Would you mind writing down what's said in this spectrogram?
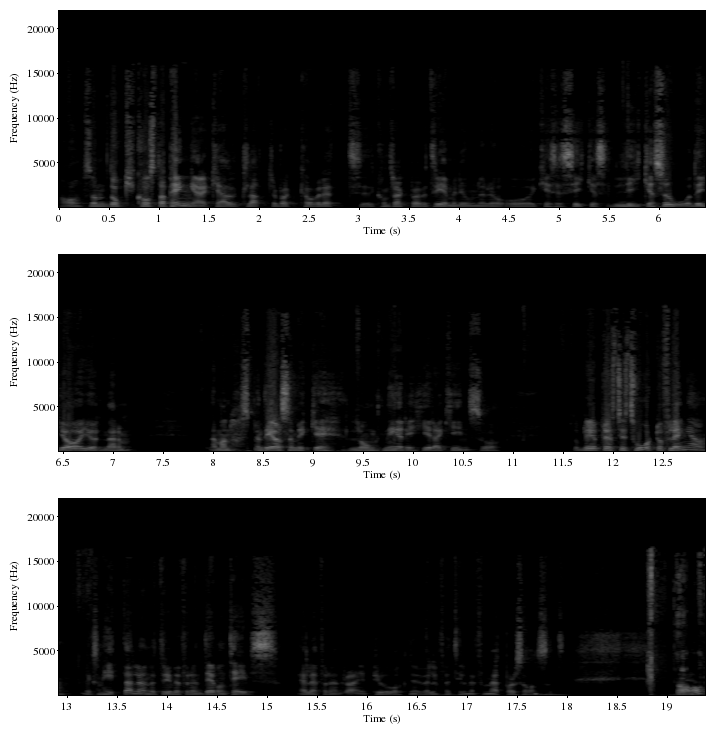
ja, som dock kostar pengar. Cal Clutterbuck har väl ett kontrakt på över 3 miljoner och, Kessie Sikes likaså. Det gör ju när, de, när man spenderar så mycket långt ner i hierarkin så då blir det plötsligt svårt att förlänga, liksom hitta löneutrymme för en Devon Taves. Eller för en Ryan Pulock nu, eller för, till och med för Matt Barzal. Ja,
